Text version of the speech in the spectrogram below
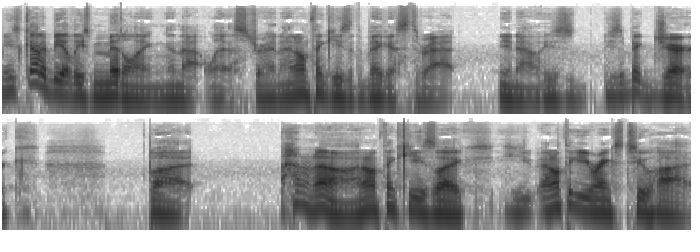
he's got to be at least middling in that list, right? I don't think he's the biggest threat. You know, he's he's a big jerk, but I don't know. I don't think he's like he. I don't think he ranks too high.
